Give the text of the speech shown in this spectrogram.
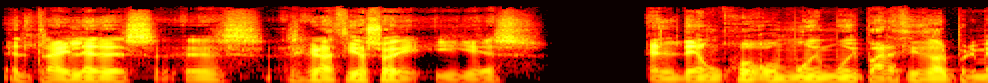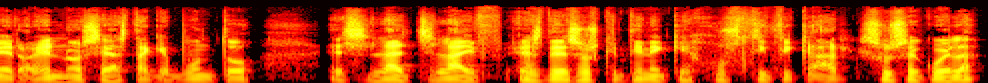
El tráiler es, es, es gracioso y, y es el de un juego muy, muy parecido al primero. ¿eh? No sé hasta qué punto Slash Life es de esos que tiene que justificar su secuela.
